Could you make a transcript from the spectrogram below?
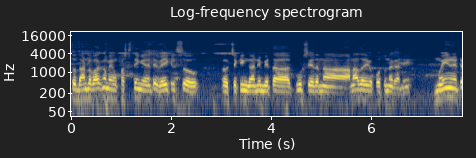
సో దాంట్లో భాగంగా మేము ఫస్ట్ థింగ్ ఏంటంటే వెహికల్స్ చెకింగ్ కానీ మిగతా గూడ్స్ ఏదన్నా అనాథరిగా పోతున్నా కానీ మెయిన్ అంటే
